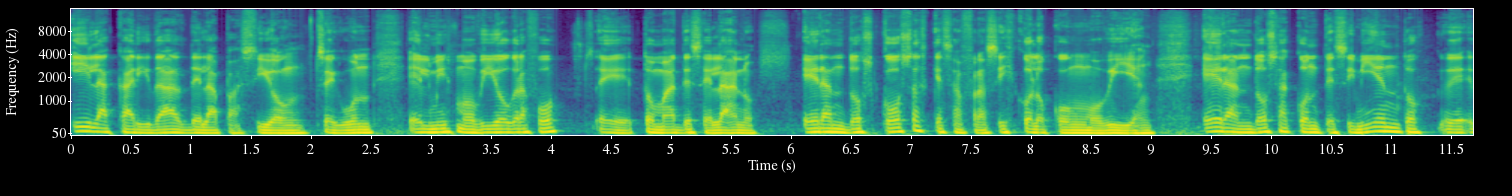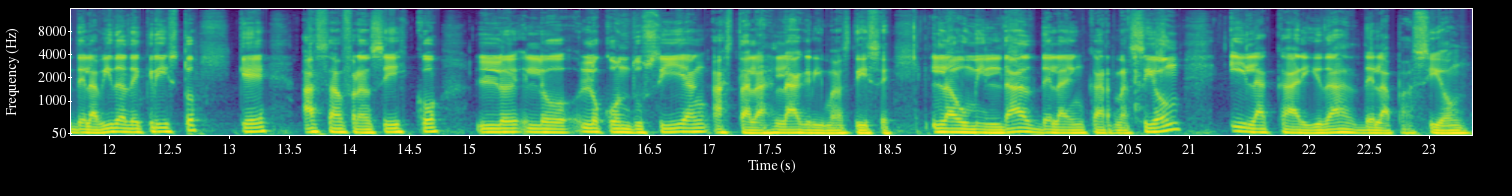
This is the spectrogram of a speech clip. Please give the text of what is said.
y la caridad de la pasión, según el mismo biógrafo eh, Tomás de Celano eran dos cosas que San Francisco lo conmovían. Eran dos acontecimientos de, la vida de Cristo que a San Francisco lo, lo, conducían hasta las lágrimas, dice. La humildad de la encarnación y la caridad de la pasión.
